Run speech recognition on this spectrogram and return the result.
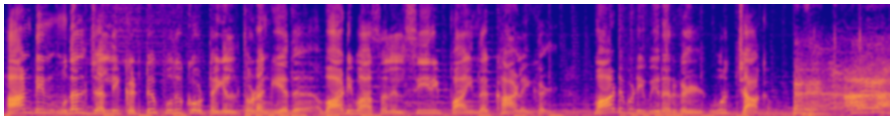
ஆண்டின் முதல் ஜல்லிக்கட்டு புதுக்கோட்டையில் தொடங்கியது. வாடிவாசலில் சீறி பாய்ந்த காளைகள். மாடுபிடி வீரர்கள் உற்சாகம். அழகா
